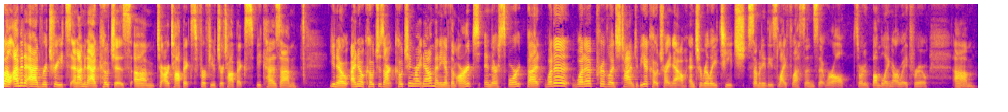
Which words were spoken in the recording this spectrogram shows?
Well, I'm going to add retreats and I'm going to add coaches um, to our topics for future topics because, um, you know, I know coaches aren't coaching right now. Many of them aren't in their sport, but what a what a privileged time to be a coach right now and to really teach so many of these life lessons that we're all sort of bumbling our way through. Um,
